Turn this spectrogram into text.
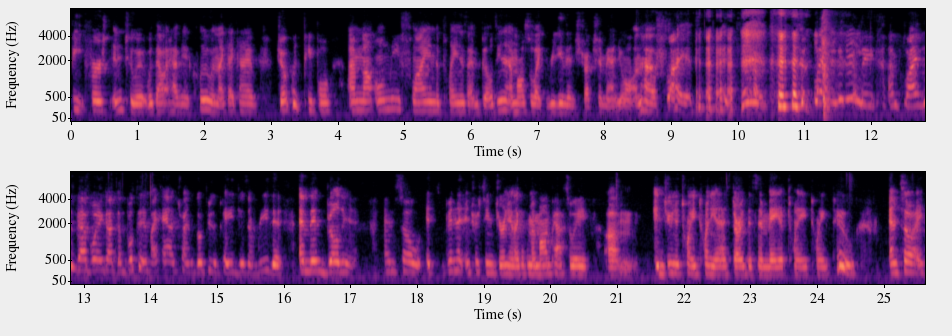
feet first into it without having a clue. And like I kind of joke with people, I'm not only flying the plane as I'm building it, I'm also like reading the instruction manual on how to fly it. like literally, I'm flying this bad boy and got the booklet in my hand, trying to go through the pages and read it, and then building it. And so it's been an interesting journey. Like I said, my mom passed away um, in June of 2020, and I started this in May of 2022. And so I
